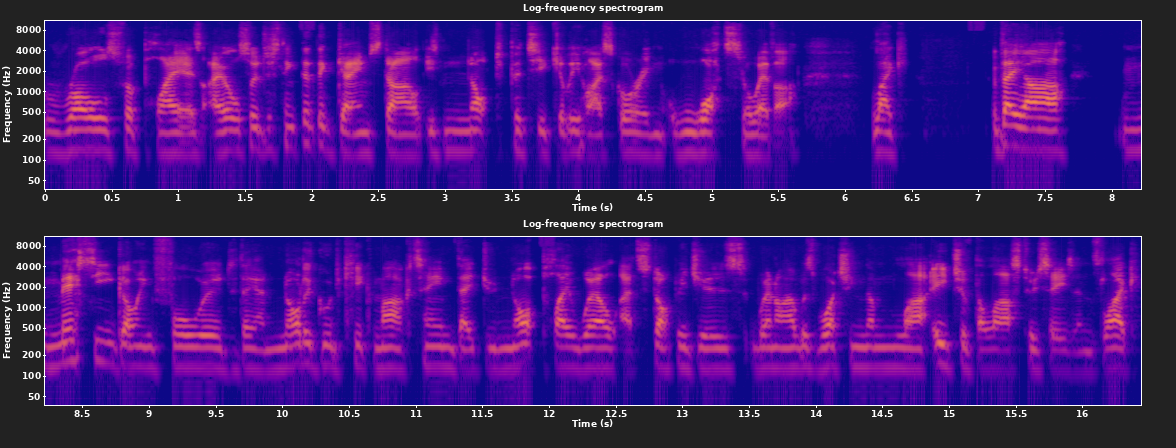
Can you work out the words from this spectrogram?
roles for players. I also just think that the game style is not particularly high scoring whatsoever. Like they are messy going forward. They are not a good kick mark team. They do not play well at stoppages. When I was watching them la- each of the last two seasons, like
